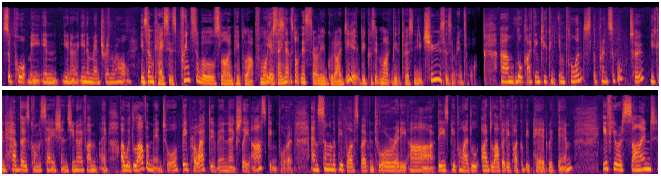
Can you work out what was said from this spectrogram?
support me in you know in a mentoring role. In some cases, principals line people up. From what yes. you're saying, that's not necessarily a good idea because it might be the person you choose as a mentor. Um, look, I think you can influence the principal too. You can have those conversations. You know, if I'm, I, I would love a mentor be proactive in actually asking for it. And some of the people I've spoken to already are these people. I'd, I'd love it if I could be paired with them. If you're assigned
